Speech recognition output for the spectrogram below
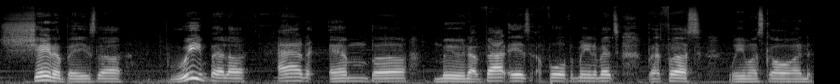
Shayna Baszler, Brie Bella, and Ember Moon. That is for the main event. But first, we must go on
